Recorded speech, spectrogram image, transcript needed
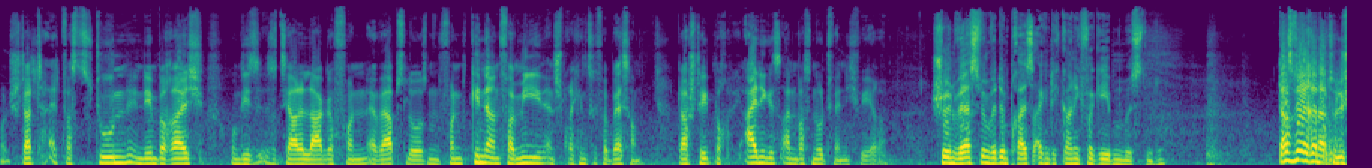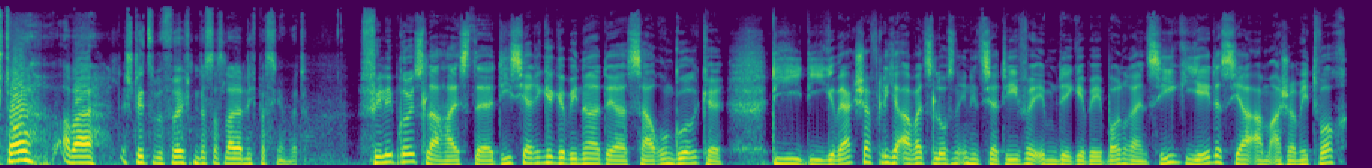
Und statt etwas zu tun in dem Bereich, um die soziale Lage von Erwerbslosen, von Kindern, Familien entsprechend zu verbessern. Da steht noch einiges an, was notwendig wäre. Schön wäre es, wenn wir den Preis eigentlich gar nicht vergeben müssten. Ne? Das wäre natürlich toll, aber es steht zu befürchten, dass das leider nicht passieren wird. Philipp Rösler heißt der diesjährige Gewinner der Sauren Gurke, die die gewerkschaftliche Arbeitsloseninitiative im DGB Bonn-Rhein-Sieg jedes Jahr am Aschermittwoch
